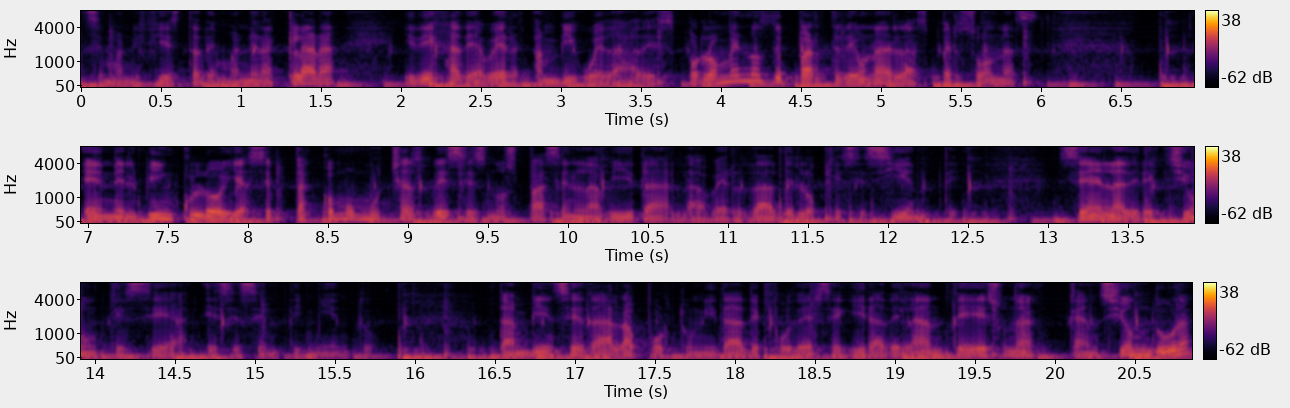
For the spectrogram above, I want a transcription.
se manifiesta de manera clara y deja de haber ambigüedades, por lo menos de parte de una de las personas en el vínculo y acepta cómo muchas veces nos pasa en la vida la verdad de lo que se siente, sea en la dirección que sea ese sentimiento. También se da la oportunidad de poder seguir adelante. Es una canción dura,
